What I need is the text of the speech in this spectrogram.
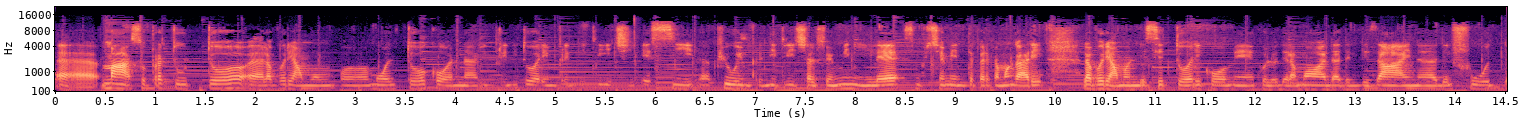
Eh, ma soprattutto lavoriamo molto con imprenditori imprenditrici e sì più imprenditrici al femminile semplicemente semplicemente perché magari lavoriamo in dei settori come quello della moda, del design, del food,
